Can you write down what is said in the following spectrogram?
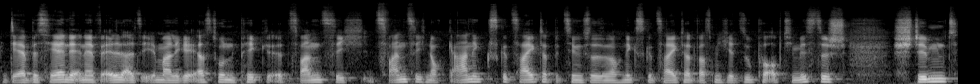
der bisher in der NFL als ehemaliger Erstrunden-Pick 2020 äh, noch gar nichts gezeigt hat, beziehungsweise noch nichts gezeigt hat, was mich jetzt super optimistisch stimmt.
